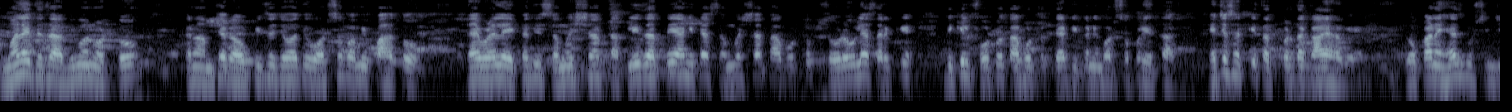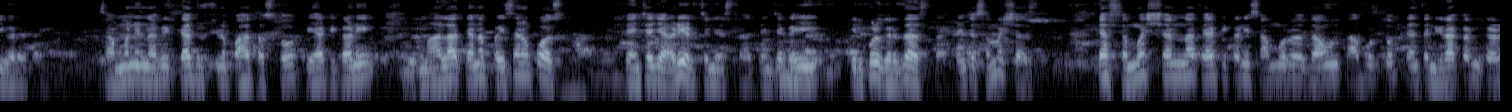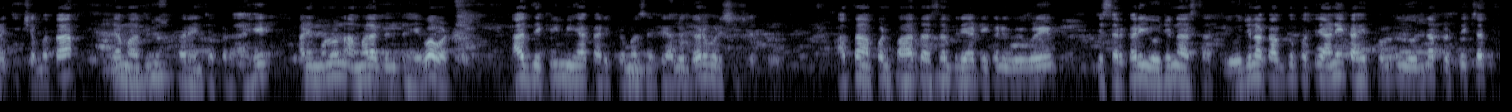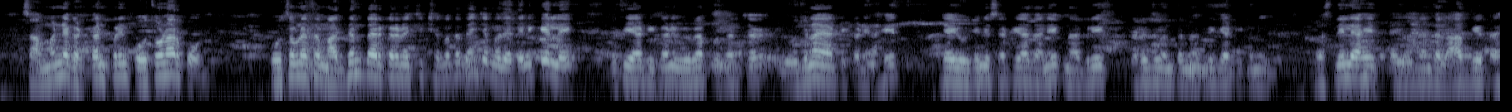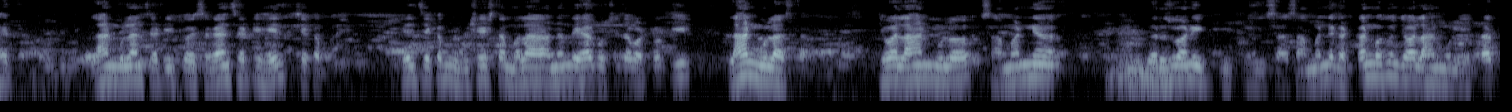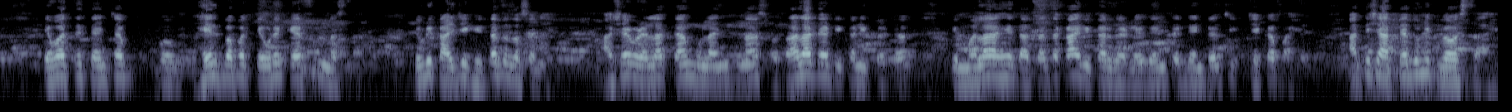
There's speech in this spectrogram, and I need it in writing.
आम्हालाही त्याचा अभिमान वाटतो कारण आमच्या गावकीचं जेव्हा ते व्हॉट्सअप आम्ही पाहतो त्यावेळेला एखादी समस्या टाकली जाते आणि त्या समस्या ताबडतोब सोडवल्यासारखे देखील फोटो ताबडतोब त्या ठिकाणी व्हॉट्सअपवर येतात. याच्यासारखी तत्परता काय हवी आहे? लोकांना ह्याच गोष्टींची गरज आहे. सामान्य नागरिक त्या दृष्टीनं पाहत असतो की या ठिकाणी मला त्यांना पैसा नको असतो. त्यांच्या ज्या अडीअडचणी असतात त्यांच्या काही किरकोळ गरजा असतात त्यांच्या समस्या असतात. त्या समस्यांना त्या ठिकाणी सामोरं जाऊन ताबडतोब त्यांचं निराकरण करण्याची क्षमता त्या माधुरी सुतार यांच्याकडे आहे. आणि म्हणून आम्हाला त्यांचा हेवा वाटतो. आज देखील मी ह्या कार्यक्रमासाठी आलो दरवर्षीच येतो आता आपण पाहत असाल तर या ठिकाणी वेगवेगळे जे सरकारी योजना असतात योजना कागदोपत्री अनेक आहेत परंतु योजना प्रत्यक्षात सामान्य घटकांपर्यंत पोहोचवणार कोण? पोहोचवण्याचं माध्यम तयार करण्याची क्षमता त्यांच्यामध्ये आहे. त्यांनी केलं आहे तिथे या ठिकाणी वेगवेगळ्या प्रकारच्या योजना या ठिकाणी आहेत. ज्या योजनेसाठी आज अनेक नागरिक गरजवंत नागरिक या ठिकाणी बसलेले आहेत. त्या योजनांचा लाभ घेत आहेत. लहान मुलांसाठी किंवा सगळ्यांसाठी हेल्थ चेकअप आहे. हेल्थ चेकअप विशेषतः मला आनंद ह्या गोष्टीचा वाटतो की लहान मुलं असतात. जेव्हा लहान मुलं सामान्य गरजू आणि सा सामान्य घटकांमधून जेव्हा लहान मुलं येतात तेव्हा ते त्यांच्या हेल्थबाबत तेवढे केअरफुल नसतात. तेवढी काळजी घेतातच असं नाही. अशा वेळेला त्या मुलांना स्वतःला त्या ठिकाणी कळतं की मला हे दाताचा काय विकार घडले डेंट डेंटलची चेकअप आहे. अतिशय अत्याधुनिक व्यवस्था आहे.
